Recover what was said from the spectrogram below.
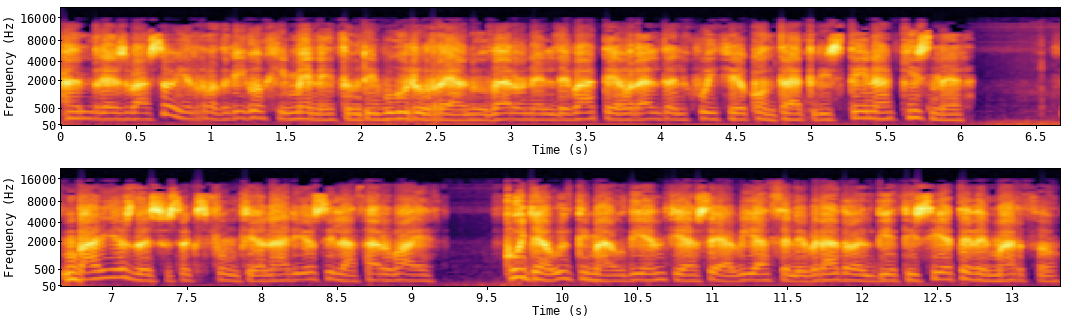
Andrés Basso y Rodrigo Jiménez Uriburu reanudaron el debate oral del juicio contra Cristina Kirchner. Varios de sus exfuncionarios y Lázaro Báez, cuya última audiencia se había celebrado el 17 de marzo.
